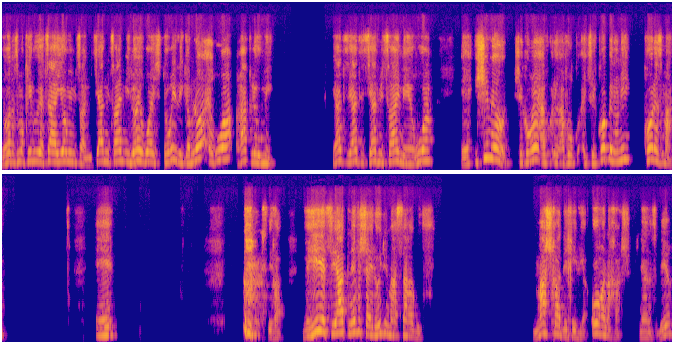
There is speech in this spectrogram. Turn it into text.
לראות עצמו כאילו הוא יצא היום ממצרים. יציאת מצרים היא לא אירוע היסטורי והיא גם לא אירוע רק לאומי. יציאת, יציאת מצרים היא אירוע אה, אישי מאוד, שקורה עבור, אצל כל בינוני כל הזמן. אה, סליחה. והיא יציאת נפש האלוהית ממאסר הגוף. משחא דחיביא, אור הנחש, שנייה נסביר,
